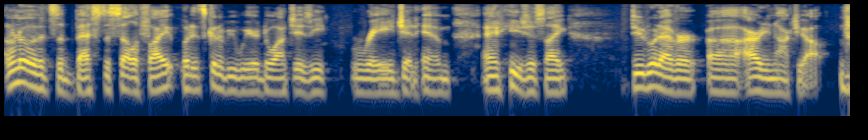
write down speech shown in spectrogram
I don't know if it's the best to sell a fight, but it's gonna be weird to watch Izzy rage at him, and he's just like, "Dude, whatever. Uh, I already knocked you out."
